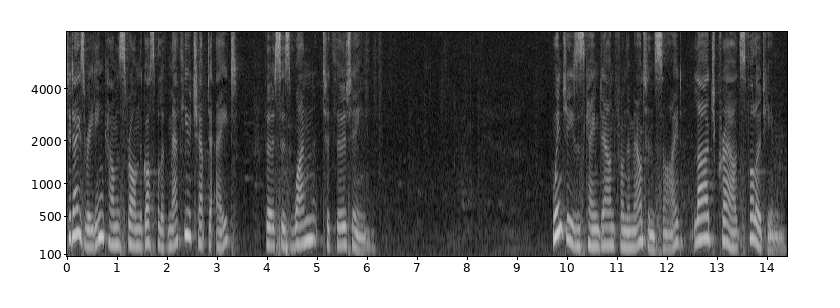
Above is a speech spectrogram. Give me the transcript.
Today's reading comes from the Gospel of Matthew, chapter 8, verses 1 to 13. When Jesus came down from the mountainside, large crowds followed him.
